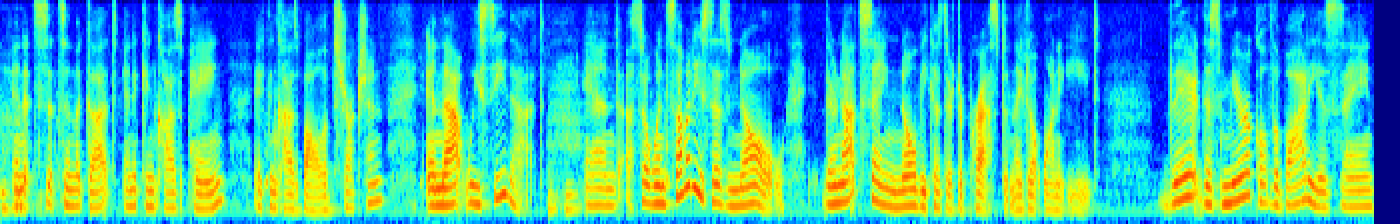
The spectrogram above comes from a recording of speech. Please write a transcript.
Mm-hmm. And it sits in the gut, and it can cause pain. It can cause bowel obstruction, and that we see that. Mm-hmm. And so when somebody says no, they're not saying no because they're depressed and they don't want to eat there this miracle of the body is saying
